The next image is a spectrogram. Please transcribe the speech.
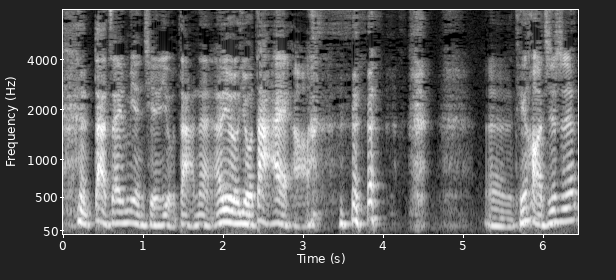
大灾面前有大难，哎呦，有大爱啊。嗯，挺好。其实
